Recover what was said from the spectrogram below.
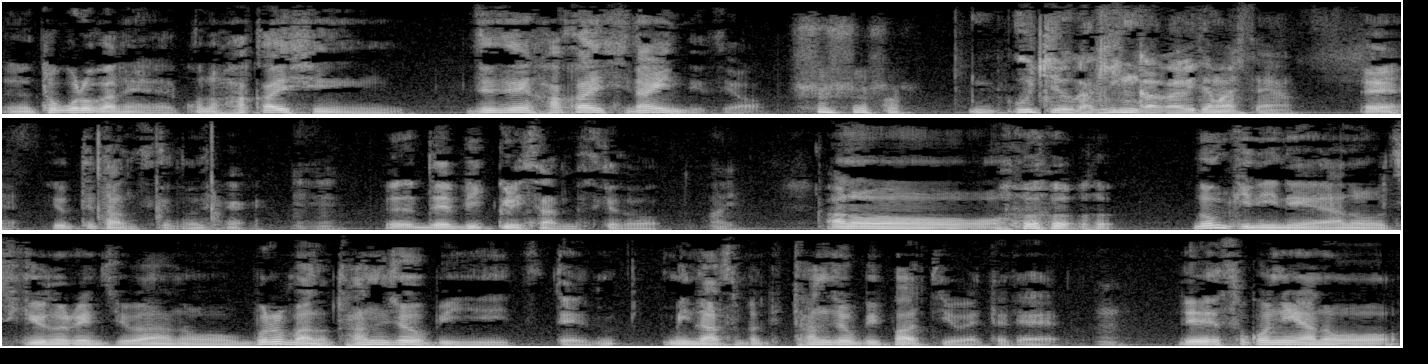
えところがね、この破壊神、全然破壊しないんですよ。宇宙が銀河が言ってましたよ。ええ、言ってたんですけどね。えで、びっくりしたんですけど、えはい。あのー、のんきにね、あの、地球の連中は、あの、ブルマの誕生日つって、みんな集まって誕生日パーティーをやってて、うんで、そこにあの、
